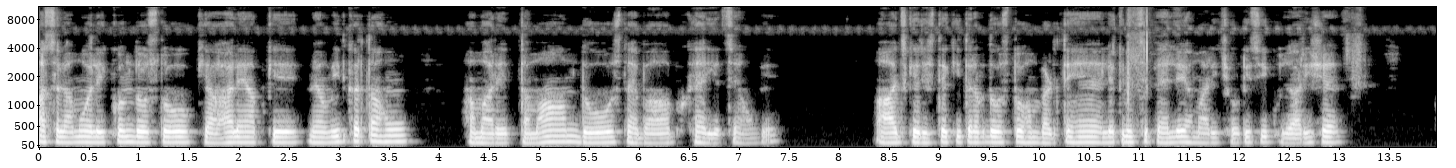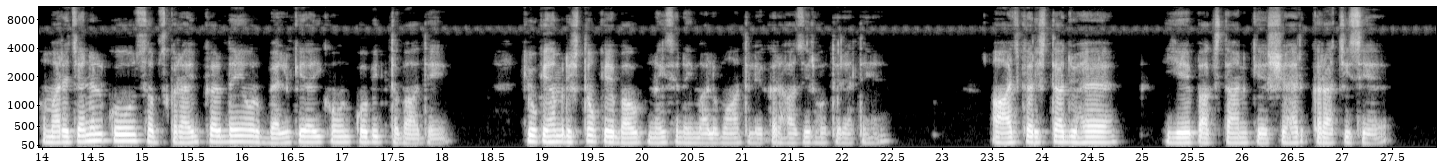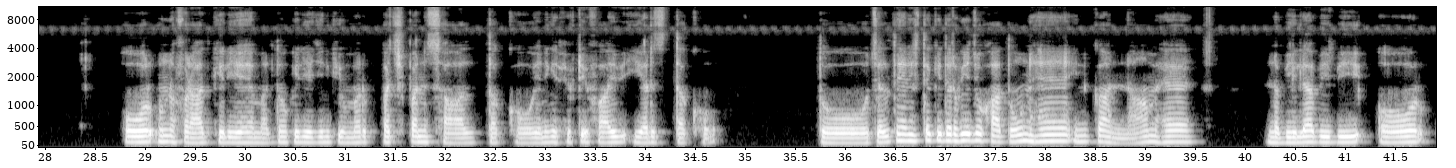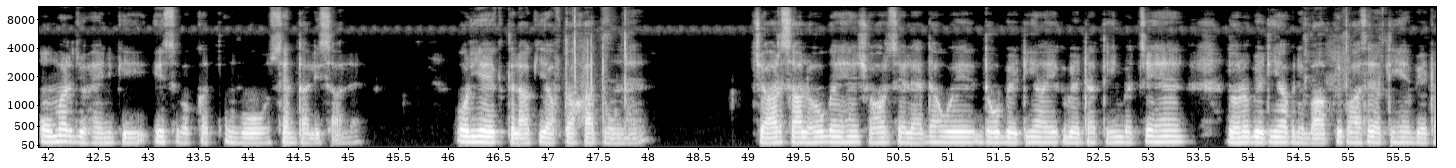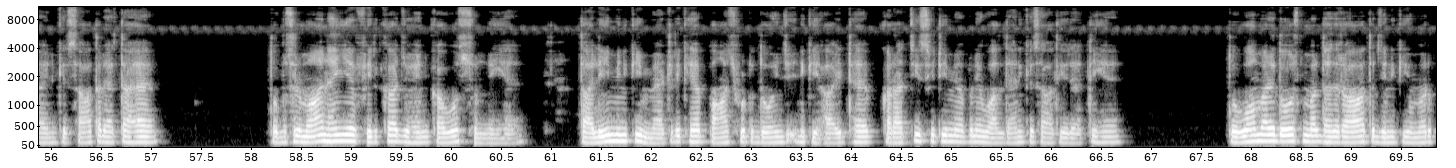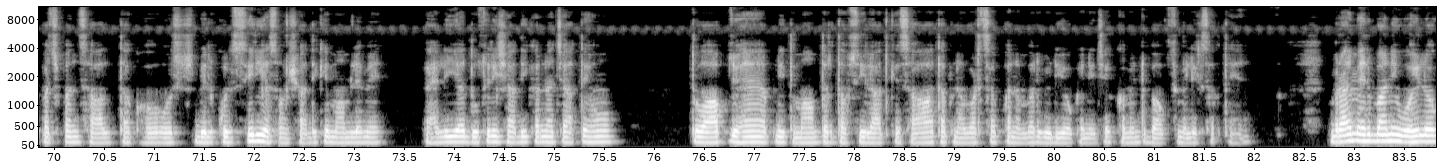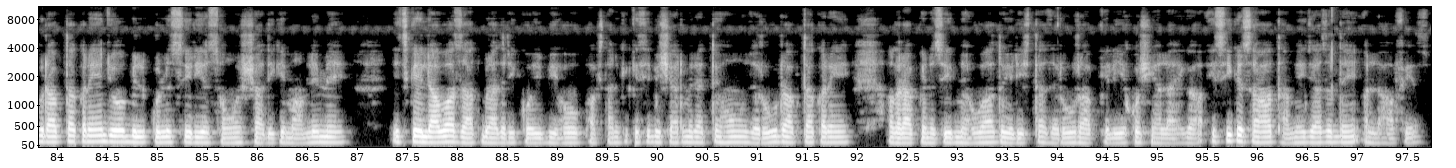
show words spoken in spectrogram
असलकुम दोस्तों, क्या हाल है आपके? मैं उम्मीद करता हूँ हमारे तमाम दोस्त अहबाब खैरियत से होंगे। आज के रिश्ते की तरफ़ दोस्तों हम बढ़ते हैं, लेकिन इससे पहले हमारी छोटी सी गुजारिश है। हमारे चैनल को सब्सक्राइब कर दें और बेल के आइकॉन को भी दबा दें, क्योंकि हम रिश्तों के अबाउट नई से नई मालूम लेकर हाजिर होते रहते हैं। आज का रिश्ता जो है, ये पाकिस्तान के शहर कराची से है। और उन अफराद के लिए है, मर्दों के लिए, जिनकी उम्र पचपन साल तक हो, यानी कि फिफ्टी फाइव ईयर्स तक हो। तो चलते हैं रिश्ते की तरफ़। ये जो खातून हैं, इनका नाम है नबीला बीबी और उम्र जो है इनकी इस वक्त वो सैंतालीस साल है। और ये एक तलाक़ याफ्ता खातून है। चार साल हो गए हैं, शोहर से अलहदा हुए, दो बेटियाँ, एक बेटा, तीन बच्चे हैं। दोनों बेटियाँ अपने बाप के पास रहती हैं, बेटा इनके साथ रहता है। तो मुसलमान हैं ये फ़िरका जो है इनका वो सुन्नी है। तालीम इनकी मैट्रिक है, पाँच फुट दो इंच इनकी हाइट है। कराची सिटी में अपने वालदेन के साथ ये रहती हैं। तो वो हमारे दोस्त मर्द हजरात जिनकी उम्र पचपन साल तक हो और बिल्कुल सीरियस हो। शादी के मामले में पहली या दूसरी शादी करना चाहते हों तो आप जो हैं अपनी तमाम तर तफसीत के साथ अपना व्हाट्सअप का नंबर वीडियो के नीचे कमेंट बॉक्स में लिख सकते हैं। बर मेहरबानी वही लोग रबता करें जो बिल्कुल सीरियस हों शादी के मामले में। इसके अलावा ज़ात बरदरी कोई भी हो, पाकिस्तान के किसी भी शहर में रहते हों, ज़रूर रबता करें। अगर आपके नसीब में हुआ तो ये रिश्ता ज़रूर आपके लिए खुशियाँ लाएगा। इसी के साथ हमें इजाज़त दें। अल्लाह हाफिज़।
